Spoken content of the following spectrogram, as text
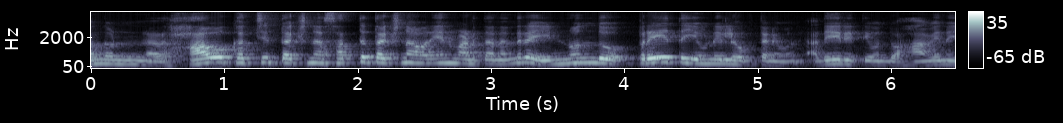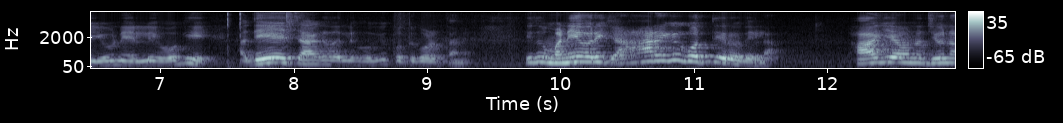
ಒಂದು ಹಾವು ಕಚ್ಚಿದ ತಕ್ಷಣ, ಸತ್ತ ತಕ್ಷಣ ಅವನೇನು ಮಾಡ್ತಾನೆ ಅಂದರೆ ಇನ್ನೊಂದು ಪ್ರೇತ ಯೋನಿಯಲ್ಲಿ ಹೋಗ್ತಾನೆ. ಅದೇ ರೀತಿ ಒಂದು ಹಾವಿನ ಯೋನಿಯಲ್ಲಿ ಹೋಗಿ ಅದೇ ಜಾಗದಲ್ಲಿ ಹೋಗಿ ಕುತ್ಕೊಳ್ತಾನೆ. ಇದು ಮನೆಯವರಿಗೆ ಯಾರಿಗೂ ಗೊತ್ತಿರೋದಿಲ್ಲ ಹಾಗೆ ಅವನು ಜೀವನ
